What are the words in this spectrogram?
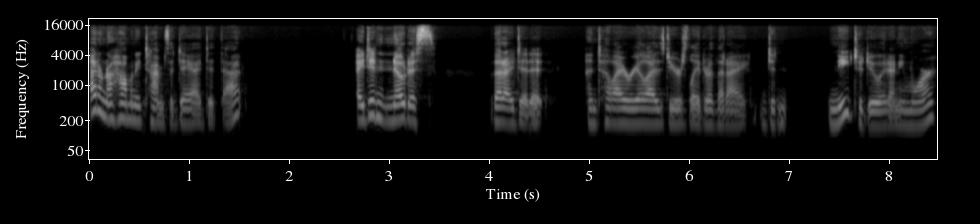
I don't know how many times a day I did that. I didn't notice that I did it until I realized years later that I didn't need to do it anymore.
